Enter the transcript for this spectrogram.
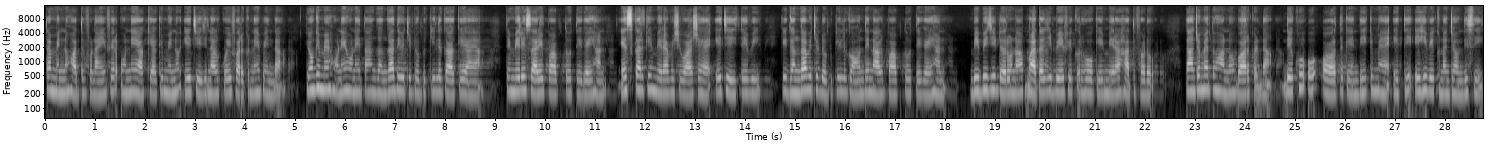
ਤਾਂ ਮੈਨੂੰ ਹੱਥ ਫੜਾਈ। ਫਿਰ ਉਹਨੇ ਆਖਿਆ ਕਿ ਮੈਨੂੰ ਇਹ ਚੀਜ਼ ਨਾਲ ਕੋਈ ਫ਼ਰਕ ਨਹੀਂ ਪੈਂਦਾ। ਕਿਉਂਕਿ ਮੈਂ ਹੁਣੇ-ਹੁਣੇ ਤਾਂ ਗੰਗਾ ਦੇ ਵਿੱਚ ਡੁਬਕੀ ਲਗਾ ਕੇ ਆਇਆ ਤੇ ਮੇਰੇ ਸਾਰੇ ਪਾਪ ਧੋਤੇ ਗਏ ਹਨ। ਇਸ ਕਰਕੇ ਮੇਰਾ ਵਿਸ਼ਵਾਸ ਹੈ, ਇਹ ਚੀਜ਼ ਤੇ ਵੀ ਕਿ ਗੰਗਾ ਵਿੱਚ ਡੁੱਬਕੀ ਲਗਾਉਣ ਦੇ ਨਾਲ ਪਾਪ ਧੋਤੇ ਗਏ ਹਨ। ਬੀਬੀ ਜੀ, ਡਰੋ ਨਾ। ਮਾਤਾ ਜੀ, ਬੇਫਿਕਰ ਹੋ ਕੇ ਮੇਰਾ ਹੱਥ ਫੜੋ। ਤਾਂ ਜੋ ਮੈਂ ਤੁਹਾਨੂੰ ਬਾਹਰ ਕੱਢਾਂ। ਦੇਖੋ, ਉਹ ਔਰਤ ਕਹਿੰਦੀ ਕਿ ਮੈਂ ਇੱਥੇ ਇਹੀ ਵੇਖਣਾ ਚਾਹੁੰਦੀ ਸੀ।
